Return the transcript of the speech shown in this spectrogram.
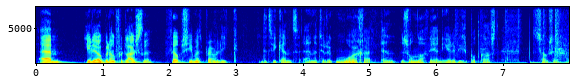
Ehm, jullie ook bedankt voor het luisteren. Veel plezier met Premier League dit weekend. En natuurlijk morgen en zondag weer een Eredivisie podcast. Dat zou ik zeggen.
